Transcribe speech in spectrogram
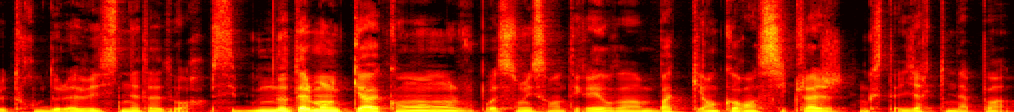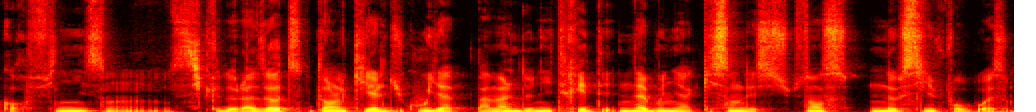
le trouble de la vessie natatoire. C'est notamment le cas quand vos poissons ils sont intégrés dans un bac qui est encore en cyclage, c'est-à-dire qu'il n'a pas encore fini son cycle de l'azote, dans lequel du coup il y a pas mal de nitrites et d'ammoniac, qui sont des substances nocives pour le poisson.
